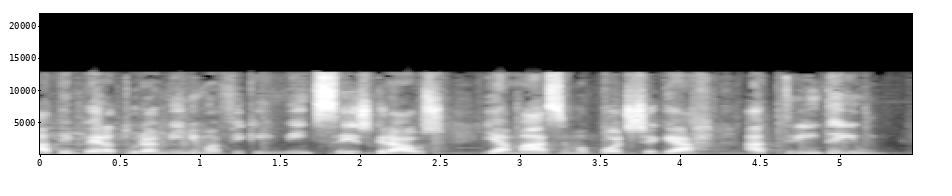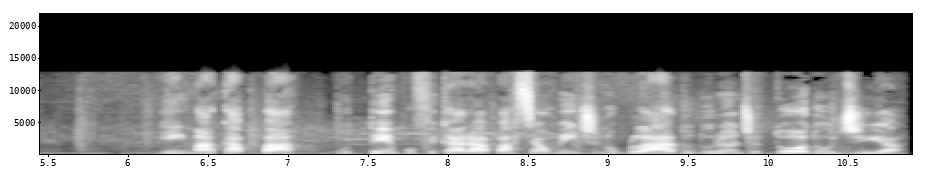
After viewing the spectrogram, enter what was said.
A temperatura mínima fica em 26 graus e a máxima pode chegar a 31. Em Macapá, o tempo ficará parcialmente nublado durante todo o dia.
